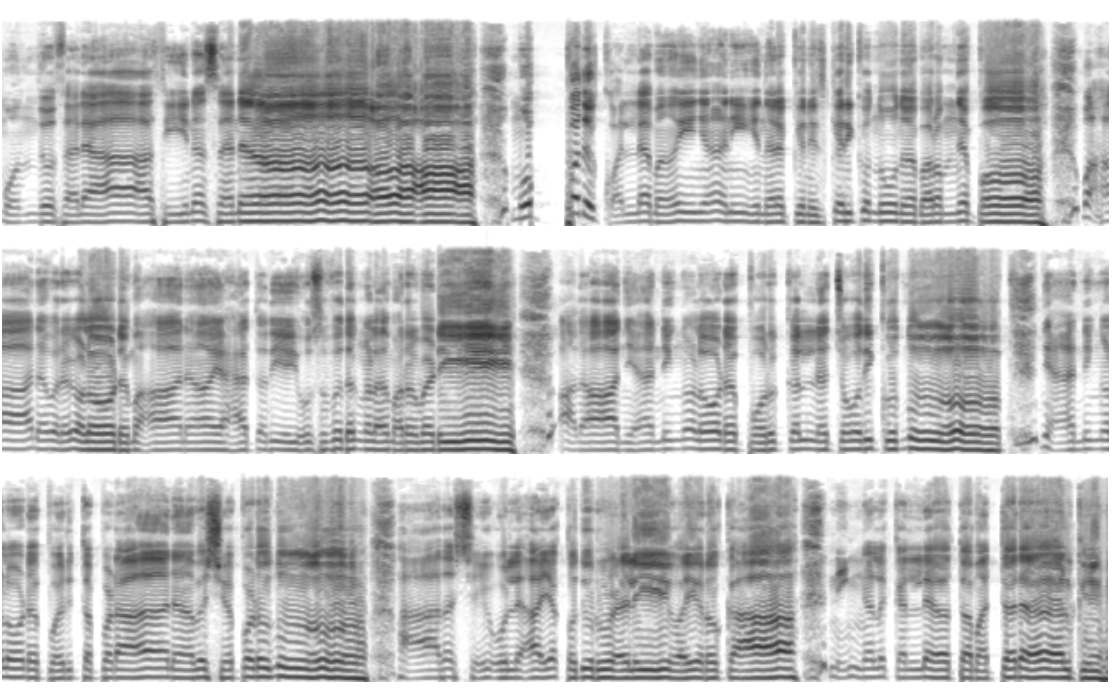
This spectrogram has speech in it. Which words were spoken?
മുന്തു സലാസീന സന. മുപ്പത് കൊല്ലമായി ഞാൻ ഈ നിലയ്ക്ക് നിസ്കരിക്കുന്നു എന്ന് പറഞ്ഞപ്പോ മഹാനവറുകളോട് മഹാനായ ഹാത്തതി യൂസുഫ് തങ്ങളെ മറുപടി അതാ ഞാൻ നിങ്ങളോട് പൊറുക്കലിനെ ചോദിക്കുന്നു. ഞാൻ നിങ്ങളോട് പൊരുത്തപ്പെടാൻ ആവശ്യപ്പെടുന്നു. നിങ്ങൾക്കല്ലാത്ത മറ്റൊരാൾക്ക്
